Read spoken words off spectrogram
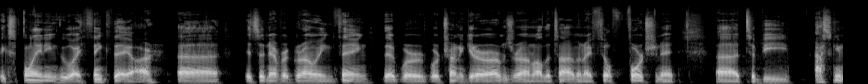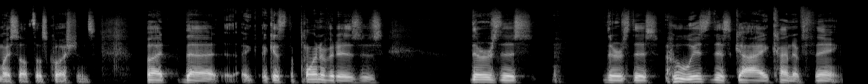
explaining who I think they are. Uh, it's an ever growing thing that we're, we're trying to get our arms around all the time. And I feel fortunate uh, to be asking myself those questions. But the, I guess the point of it is, is there's this there's this who is this guy kind of thing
